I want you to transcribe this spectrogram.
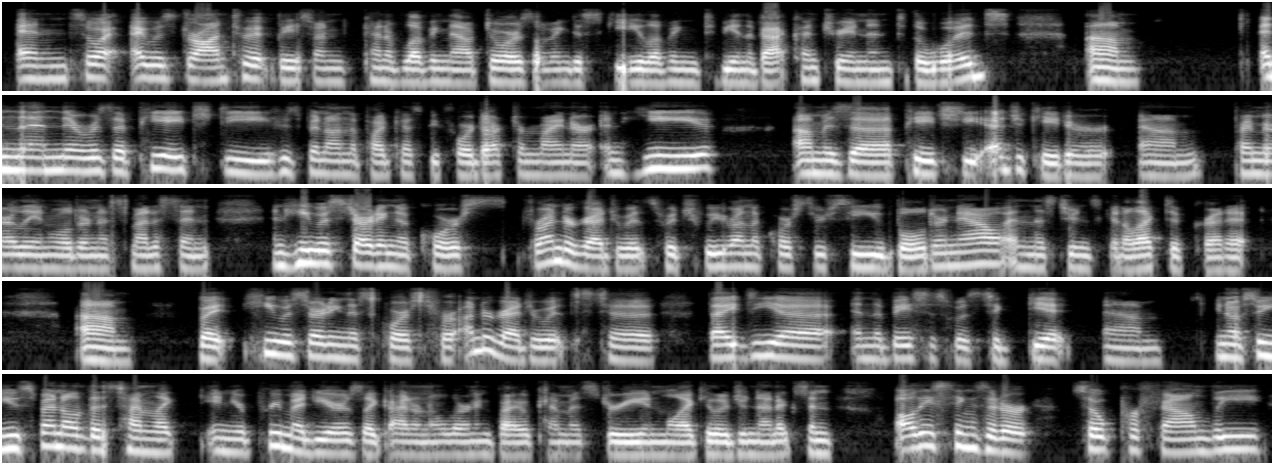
And so I, I, was drawn to it based on kind of loving the outdoors, loving to ski, loving to be in the backcountry and into the woods. Um, and then there was a PhD who's been on the podcast before, Dr. Miner, and he um, is a PhD educator um, primarily in wilderness medicine. And he was starting a course for undergraduates, which we run the course through CU Boulder now, and the students get elective credit. Um, but he was starting this course for undergraduates to the idea and the basis was to get um, you know so you spend all this time like in your pre-med years like i don't know learning biochemistry and molecular genetics and all these things that are so profoundly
